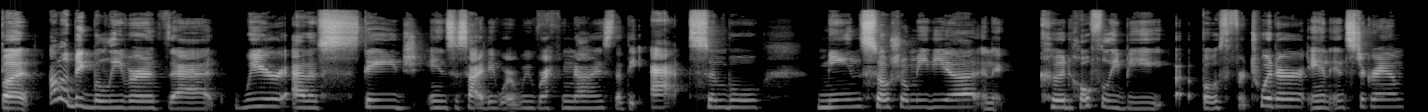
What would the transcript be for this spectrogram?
But I'm a big believer that we're at a stage in society where we recognize that the at symbol means social media and it could hopefully be uh, both for Twitter and Instagram.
